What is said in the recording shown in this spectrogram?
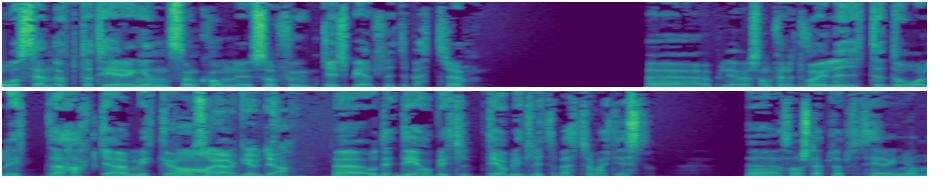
och sen uppdateringen som kom nu så funkar ju spelet lite bättre. Uh, upplever jag som. För det var ju lite dåligt. Det hackar mycket och Ja, sådär. ja, gud ja. Eh, och det, det, har blivit, det har blivit lite bättre faktiskt. Uh, som släppte uppdateringen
